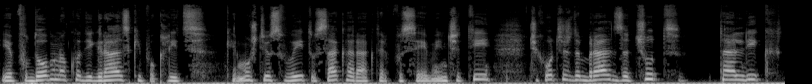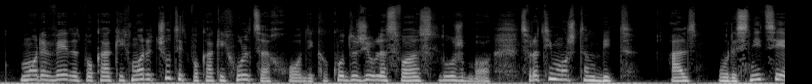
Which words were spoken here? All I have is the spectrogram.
je podobno kot igralski poklic, ker moš ti usvojiti vsak karakter posebej. In če ti, če hočeš, da bralc začut ta lik, more vedeti, po kakih, more čutiti, po kakih ulicah hodi, kako doživlja svojo službo. Sprav ti moš tam biti. Ali v resnici,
